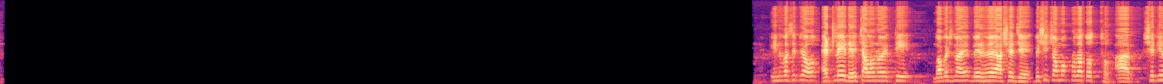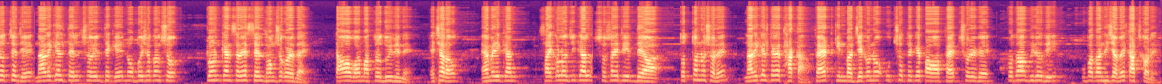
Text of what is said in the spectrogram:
ইউনিভার্সিটি অফ অ্যাটলেডে চালানো একটি গবেষণায় বের হয়ে আসে যে বেশি চমকপ্রদ তথ্য। আর সেটি হচ্ছে যে নারকেল তেল শরীর থেকে নব্বই শতাংশ ক্লোন ক্যান্সারের সেল ধ্বংস করে দেয়। তাও আবার মাত্র দুই দিনে। এছাড়াও আমেরিকান সাইকোলজিক্যাল সোসাইটির দেওয়া তথ্য অনুসারে নারিকেল তেলে থাকা ফ্যাট কিংবা যে কোনো উৎস থেকে পাওয়া ফ্যাট শরীরে প্রদাহ বিরোধী উপাদান হিসাবে কাজ করে।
